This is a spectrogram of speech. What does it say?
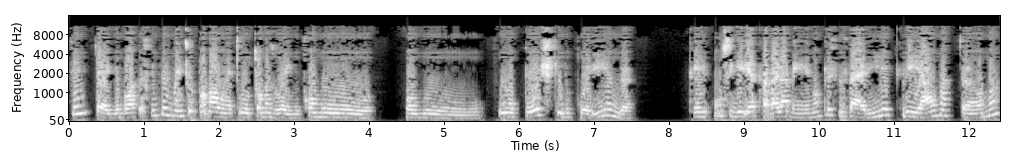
Se ele pega e bota simplesmente o Thomas Wayne, o Thomas Wayne como, como o oposto do Coringa, ele conseguiria trabalhar bem. Ele não precisaria criar uma trama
